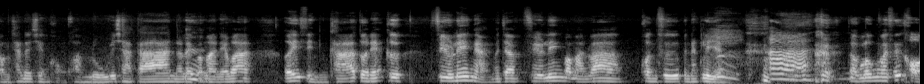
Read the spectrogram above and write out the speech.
ฟังก์ชันในเชิงของความรู้วิชาการอะไรอืม ประมาณเนี้ยว่า เอ้ยสินค้าตัวเนี้ยคือฟีลลิ่งอะมันจะฟีลลิ่งประมาณว่าคนซื้อเป็นนักเรียน อ่า ตกลงมาซื้อของ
